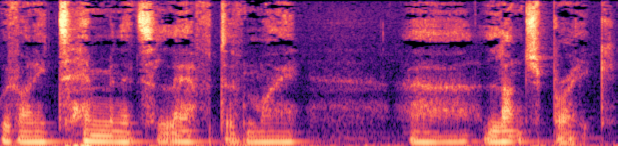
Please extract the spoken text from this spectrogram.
with only 10 minutes left of my uh, lunch break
